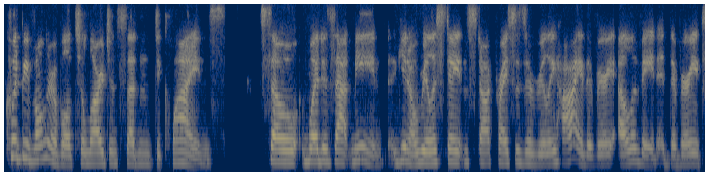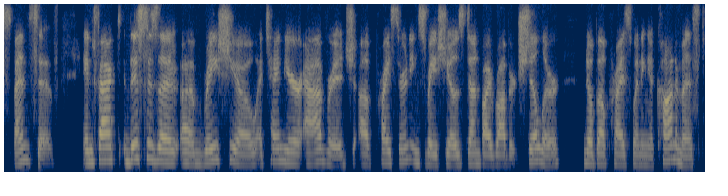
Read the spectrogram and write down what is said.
could be vulnerable to large and sudden declines. So what does that mean? You know, real estate and stock prices are really high. They're very elevated. They're very expensive. In fact, this is a, a ratio, a 10 year average of price earnings ratios done by Robert Shiller, Nobel Prize winning economist.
